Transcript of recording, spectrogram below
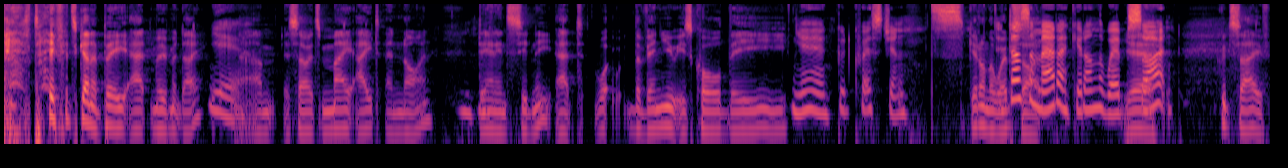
Da- David's going to be at Movement Day. yeah. Um, so it's May 8 and 9 Mhm. down in Sydney at what the venue is called the. Yeah, good question. It's, Get on the it website. doesn't matter. Get on the website. Good save.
